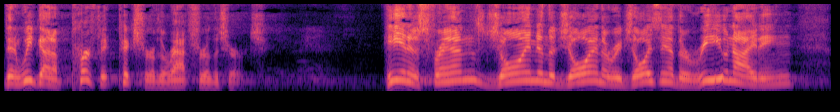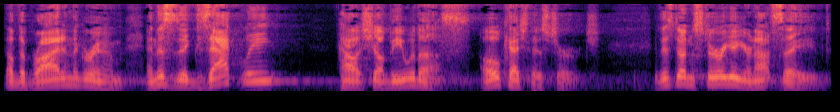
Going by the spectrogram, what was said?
Then we've got a perfect picture of the rapture of the church. He and his friends joined in the joy and the rejoicing of the reuniting of the bride and the groom. And this is exactly how it shall be with us. Oh, catch this, church. If this doesn't stir you, you're not saved.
